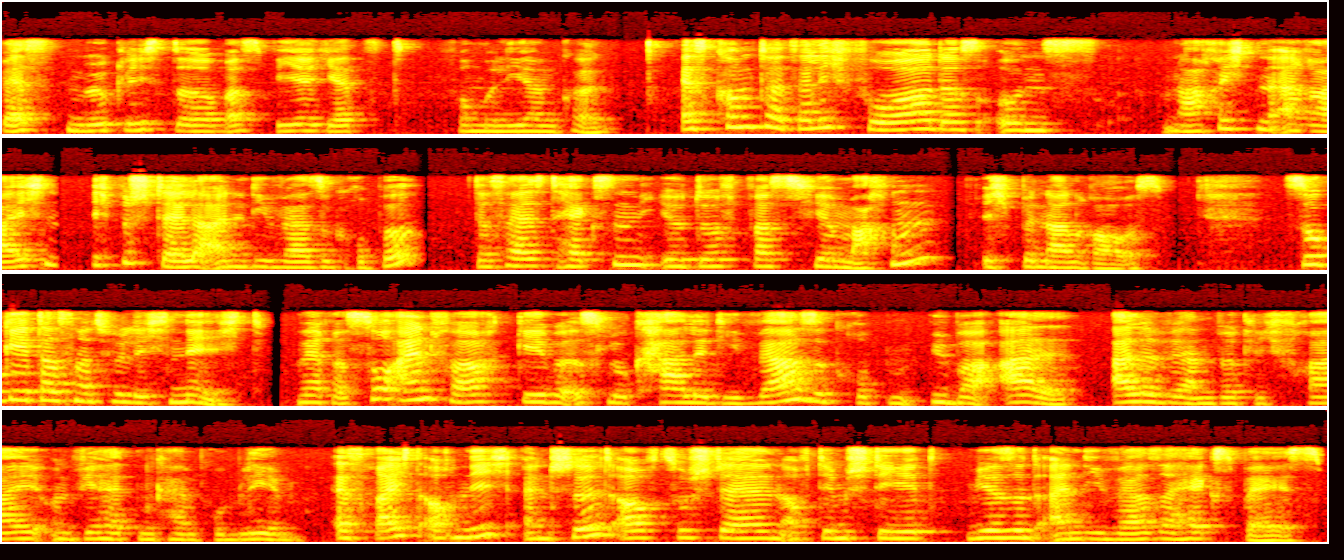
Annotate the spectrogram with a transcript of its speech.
Bestmöglichste, was wir jetzt formulieren können. Es kommt tatsächlich vor, dass uns Nachrichten erreichen. Ich bestelle eine diverse Gruppe. Das heißt, Hexen, ihr dürft was hier machen. Ich bin dann raus. So geht das natürlich nicht. Wäre es so einfach, gäbe es lokale diverse Gruppen überall. Alle wären wirklich frei und wir hätten kein Problem. Es reicht auch nicht, ein Schild aufzustellen, auf dem steht, wir sind ein diverser Hackspace.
